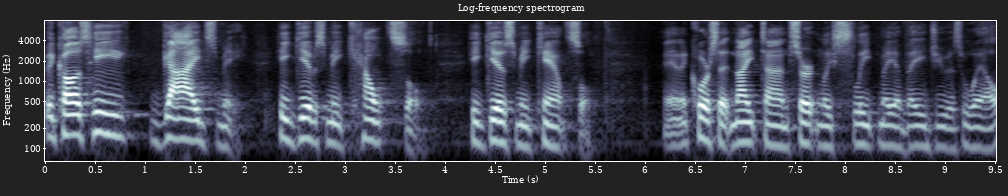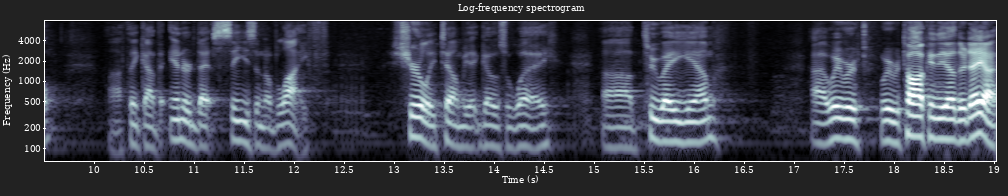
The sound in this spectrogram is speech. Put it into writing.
because he guides me. He gives me counsel. He gives me counsel. And of course, at nighttime, certainly sleep may evade you as well. I think I've entered that season of life. Surely tell me it goes away. Uh, 2 a.m. Uh, we, were, we were talking the other day. I,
